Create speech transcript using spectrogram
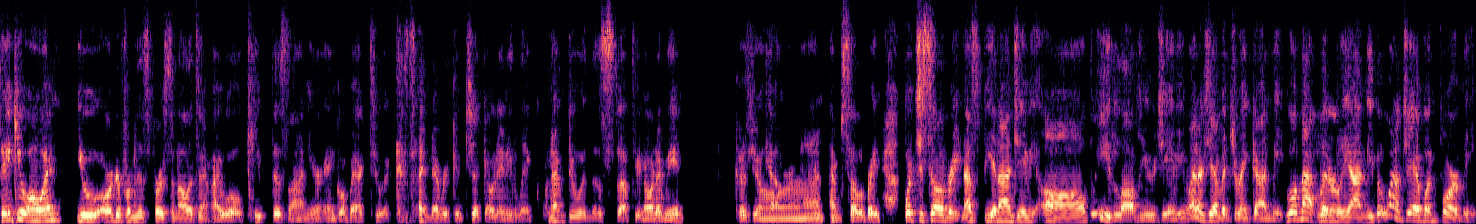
Thank you, Owen. You order from this person all the time. I will keep this on here and go back to it because I never can check out any link when I'm doing this stuff. You know what I mean? Because you're on. I'm celebrating. What you celebrating? Us being on, Jamie? Oh, we love you, Jamie. Why don't you have a drink on me? Well, not literally on me, but why don't you have one for me?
